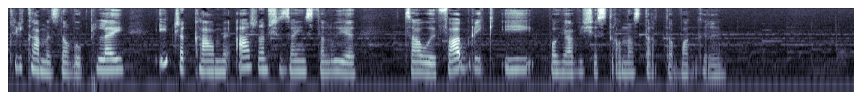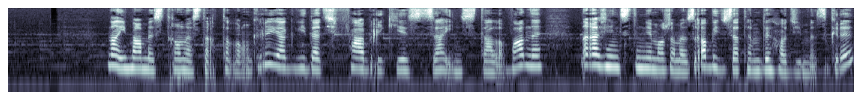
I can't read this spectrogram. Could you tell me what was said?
klikamy znowu Play i czekamy, aż nam się zainstaluje cały fabryk i pojawi się strona startowa gry. No i mamy stronę startową gry. Jak widać, fabryk jest zainstalowany. Na razie nic z tym nie możemy zrobić, zatem wychodzimy z gry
